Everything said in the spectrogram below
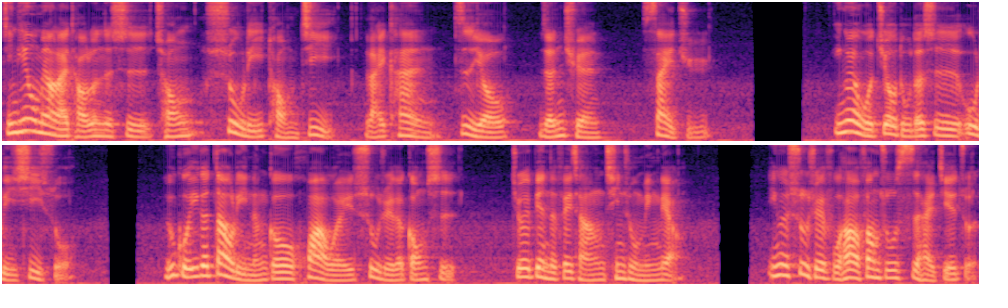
今天我们要来讨论的是从数理统计。来看自由、人权、赛局。因为我就读的是物理系所，如果一个道理能够化为数学的公式，就会变得非常清楚明了。因为数学符号放诸四海皆准，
